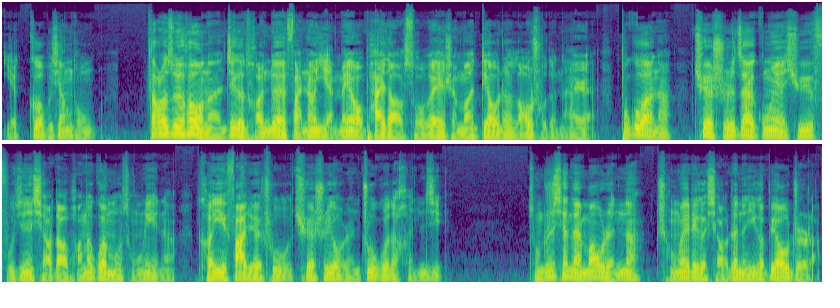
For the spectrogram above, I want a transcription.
也各不相同。到了最后呢，这个团队反正也没有拍到所谓什么叼着老鼠的男人。不过呢，确实在工业区附近小道旁的灌木丛里呢，可以发掘出确实有人住过的痕迹。总之，现在猫人呢成为这个小镇的一个标志了。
